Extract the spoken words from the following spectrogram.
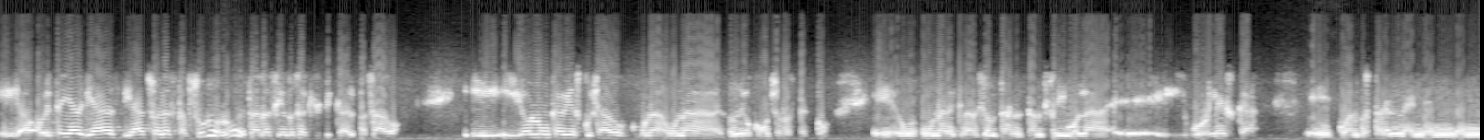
Y ahorita ya, ya, ya suena hasta absurdo, ¿no? Están haciendo esa crítica del pasado. Y, yo nunca había escuchado una, una lo digo con mucho respeto, eh, una declaración tan, tan frívola eh, y burlesca eh, cuando está en, en, en,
